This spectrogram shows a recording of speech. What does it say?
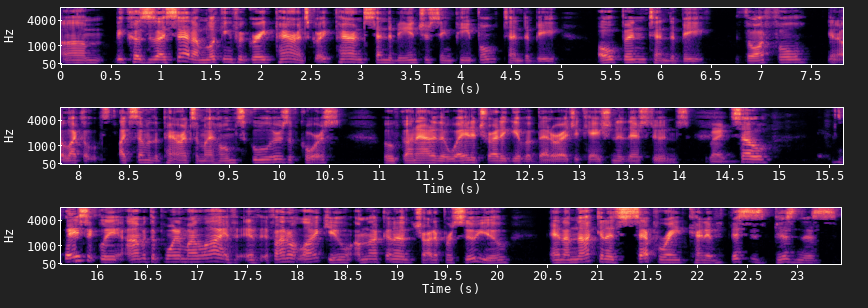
Um, because as I said, I'm looking for great parents. Great parents tend to be interesting people, tend to be open, tend to be thoughtful. You know, like like some of the parents of my homeschoolers, of course, who've gone out of their way to try to give a better education to their students. right. So basically, I'm at the point in my life. If, if I don't like you, I'm not going to try to pursue you. And I'm not going to separate kind of this is business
